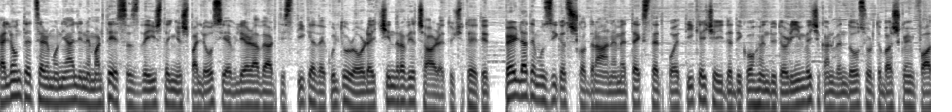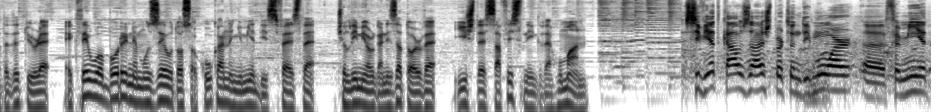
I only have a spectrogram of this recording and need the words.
kalonte ceremonialin e martesës dhe ishte një shpalosje e vlerave artistike dhe kulturore qindravjeçare të qytetit. Perlat e muzikës shkodrane me tekstet poetike që i dedikohen dy të rinjve që kanë vendosur të bashkojnë fatet e tyre, E ktheu oborrin e muzeut Oso Kuka në një mjedis feste. Qëllimi i organizatorëve ishte sa fisnik dhe human. Sivjet kauza është për të ndihmuar fëmijët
